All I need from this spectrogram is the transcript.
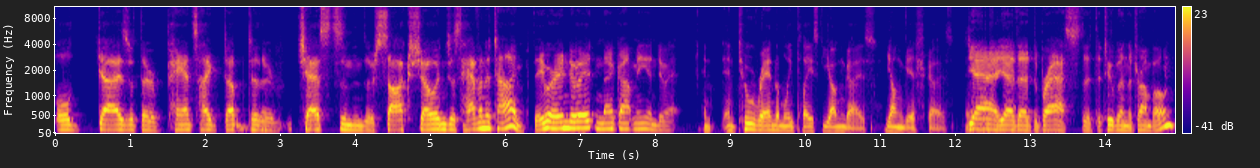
old guys with their pants hiked up to their chests and their socks showing, just having a time. They were into it, and that got me into it. And and two randomly placed young guys, youngish guys. Yeah, yeah, the the brass, the the tuba and the trombone.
